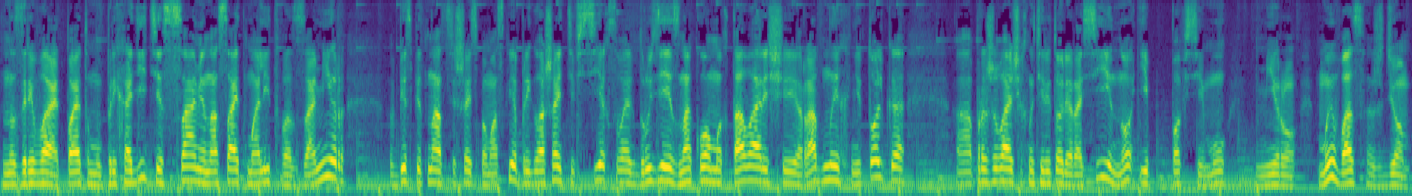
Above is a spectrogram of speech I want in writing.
назревает. Поэтому приходите сами на сайт «Молитва за мир», в без 15.6 по Москве приглашайте всех своих друзей, знакомых, товарищей, родных, не только а, проживающих на территории России, но и по всему миру. Мы вас ждем.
